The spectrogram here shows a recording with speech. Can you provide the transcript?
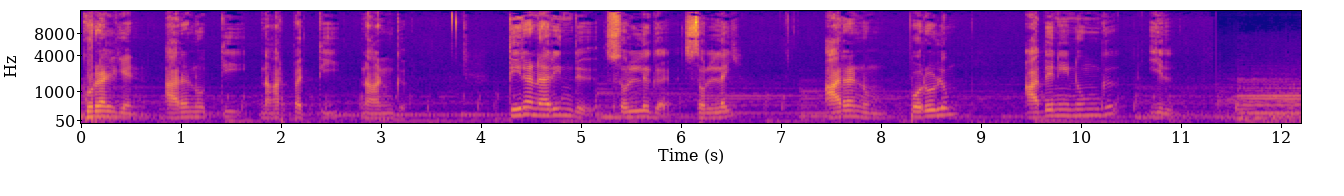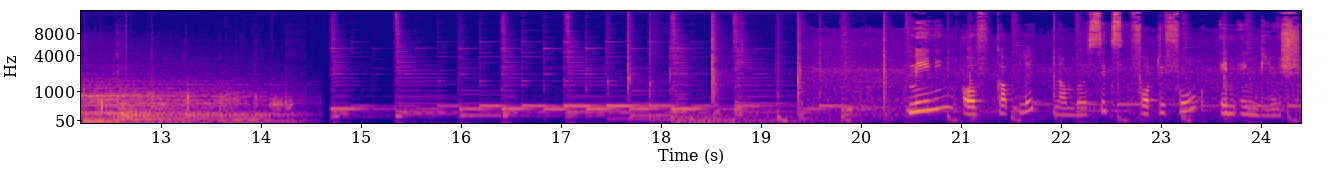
குரல் எண் அறுநூற்றி நாற்பத்தி நான்கு திறனறிந்து சொல்லுக சொல்லை அரணும் பொருளும் அதனினுங்கு இல் Meaning of couplet number 644 in English.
